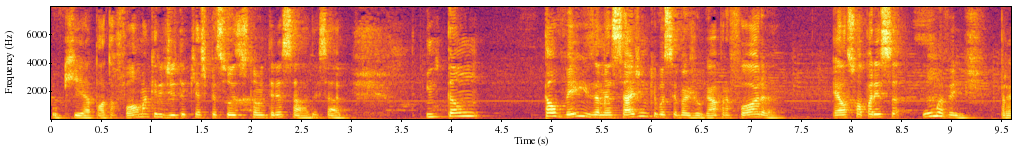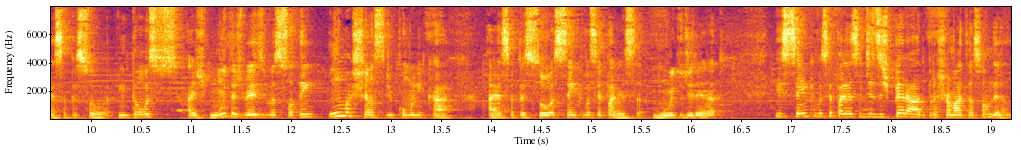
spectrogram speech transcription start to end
o que a plataforma acredita que as pessoas estão interessadas, sabe? Então, talvez a mensagem que você vai jogar para fora ela só apareça uma vez para essa pessoa. Então, você, muitas vezes você só tem uma chance de comunicar a essa pessoa sem que você pareça muito direto e sem que você pareça desesperado para chamar a atenção dela.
